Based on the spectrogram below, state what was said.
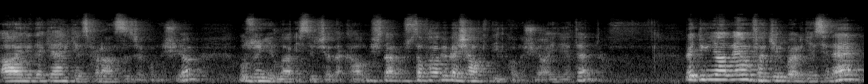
Ailedeki herkes Fransızca konuşuyor. Uzun yıllar İsviçre'de kalmışlar. Mustafa abi 5-6 dil konuşuyor ayrıyeten. Ve dünyanın en fakir bölgesine,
